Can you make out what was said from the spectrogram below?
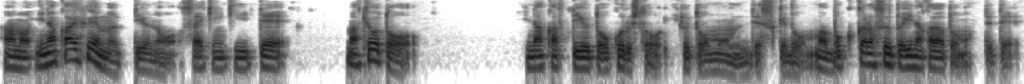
あの、田舎 FM っていうのを最近聞いて、まあ、京都、田舎って言うと怒る人いると思うんですけど、まあ僕からすると田舎だと思ってて、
